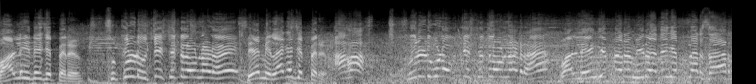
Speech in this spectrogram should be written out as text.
వాళ్ళు ఇదే చెప్పారు. శుక్రుడు ఉచ్చ స్థితిలో ఉన్నాడు? సేమ్ ఇలాగే చెప్పారు. ఆహా సూర్యుడు కూడా ఉచ్చ స్థితిలో ఉన్నాడు రా వాళ్ళు ఏం చెప్పారు మీరు అదే చెప్తున్నారు సార్.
